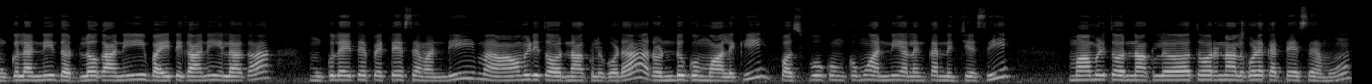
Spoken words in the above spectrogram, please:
ముగ్గులన్నీ దొడ్లో కానీ బయట కానీ ఇలాగా ముగ్గులైతే పెట్టేసామండి. మామిడి తోరణాకులు కూడా రెండు గుమ్మాలకి పసుపు కుంకుమ అన్నీ అలంకరించేసి మామిడి తోరణాకులు తోరణాలు కూడా కట్టేసాము.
